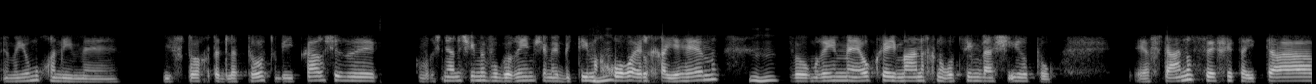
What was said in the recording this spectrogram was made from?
הם היו מוכנים לפתוח את הדלתות, בעיקר שזה כבר שני אנשים מבוגרים שמביטים מהמם. אחורה אל חייהם מהמם. ואומרים, אה, אוקיי, מה אנחנו רוצים להשאיר פה? הפתעה נוספת הייתה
